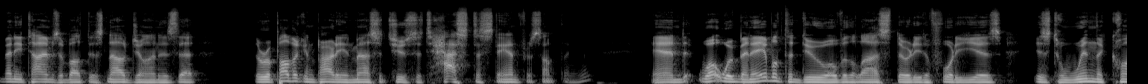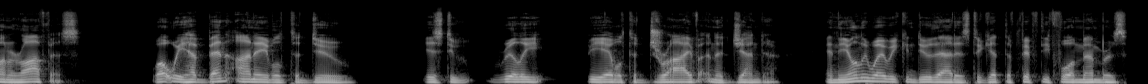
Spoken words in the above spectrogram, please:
many times about this now, John, is that the Republican Party in Massachusetts has to stand for something. Mm-hmm. And what we've been able to do over the last 30 to 40 years is to win the corner office. What we have been unable to do is to really be able to drive an agenda. And the only way we can do that is to get the 54 members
